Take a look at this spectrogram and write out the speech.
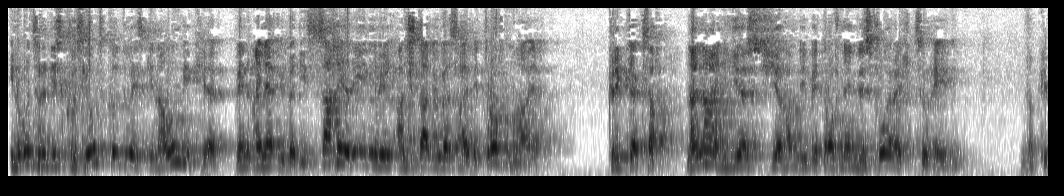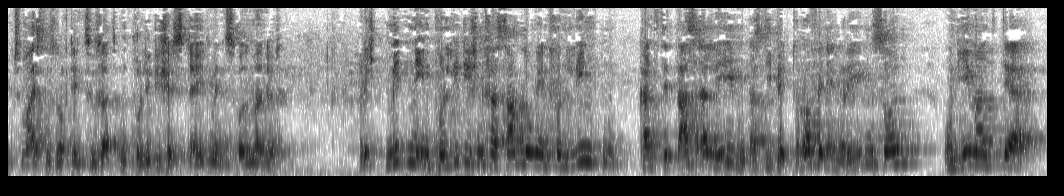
In unserer Diskussionskultur ist genau umgekehrt. Wenn einer über die Sache reden will, anstatt über seine Betroffenheit, kriegt er gesagt, nein, nein, hier, ist, hier haben die Betroffenen das Vorrecht zu reden. Und dann gibt's meistens noch den Zusatz, und politische Statements wollen wir nicht. Richt mitten in politischen Versammlungen von Linken kannst du das erleben, dass die Betroffenen reden sollen und jemand, der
